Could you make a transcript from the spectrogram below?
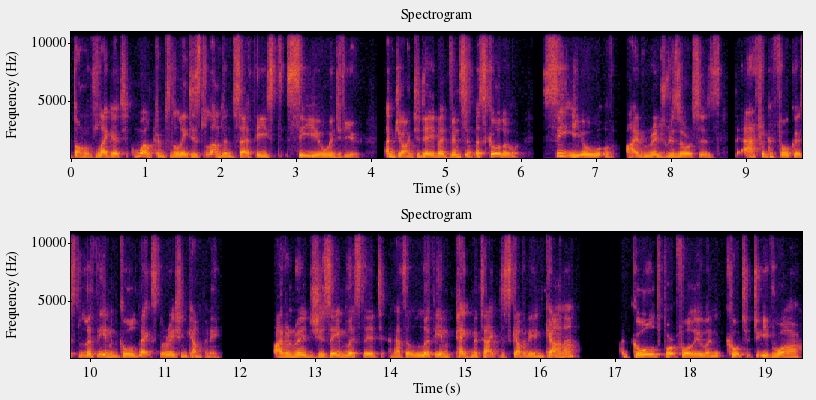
Donald Leggett, and welcome to the latest London South East CEO interview. I'm joined today by Vincent Mascolo, CEO of IronRidge Resources, the Africa focused lithium and gold exploration company. IronRidge is AIM listed and has a lithium pegmatite discovery in Ghana, a gold portfolio in Cote d'Ivoire,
